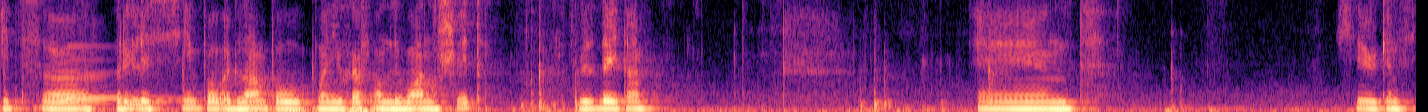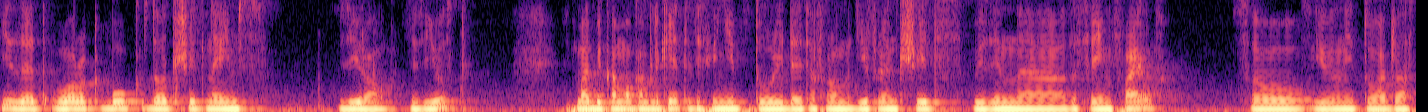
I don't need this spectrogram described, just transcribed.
it's a really simple example when you have only one sheet with data. And here you can see that workbook.sheetnames 0 is used. It might become more complicated if you need to read data from different sheets within uh, the same file. So you will need to adjust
